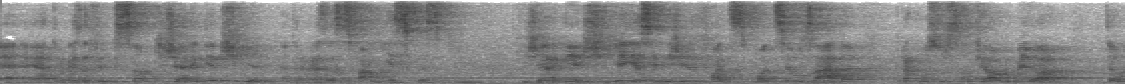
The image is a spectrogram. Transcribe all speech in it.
Né? É através da fricção que gera energia, é através das faíscas que, que gera energia e essa energia pode, pode ser usada para a construção de algo melhor. Então,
